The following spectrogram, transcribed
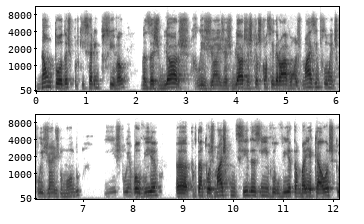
não todas, porque isso era impossível, mas as melhores religiões, as melhores, as que eles consideravam as mais influentes religiões do mundo, e isto envolvia, uh, portanto, as mais conhecidas e envolvia também aquelas que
